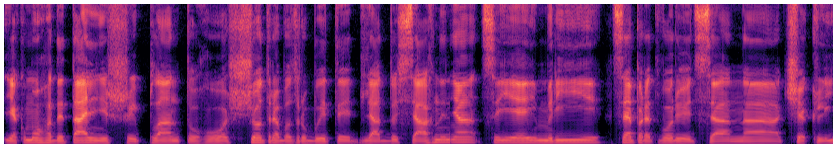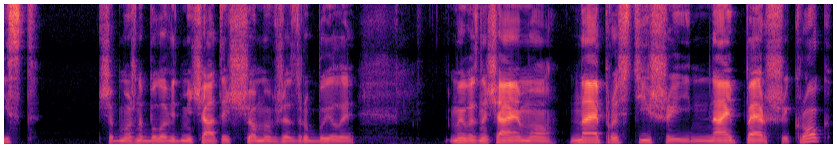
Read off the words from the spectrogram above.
якомога детальніший план того, що треба зробити для досягнення цієї мрії. Це перетворюється на чек-ліст, щоб можна було відмічати, що ми вже зробили. Ми визначаємо найпростіший, найперший крок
